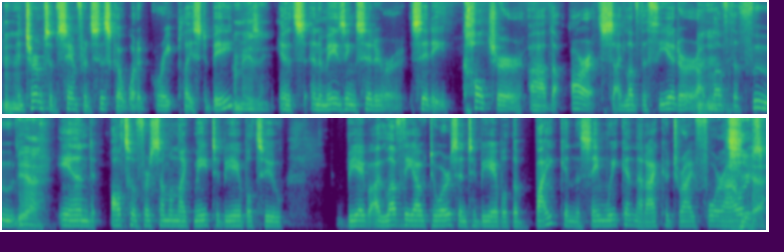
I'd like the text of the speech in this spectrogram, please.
Mm-hmm. In terms of San Francisco, what a great place to be. Amazing. It's an amazing city, city culture, uh, the arts. I love the theater. I mm-hmm. love the food. Yeah. And also for someone like me to be able to be able, I love the outdoors and to be able to bike in the same weekend that I could drive four hours Yeah.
